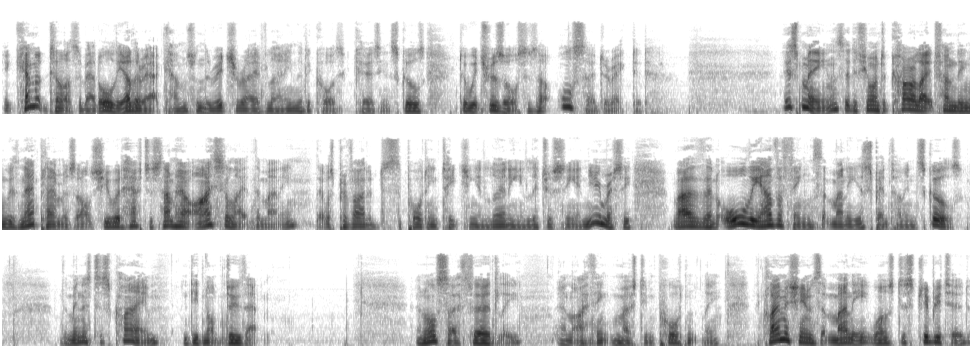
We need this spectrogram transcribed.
It cannot tell us about all the other outcomes from the rich array of learning that occurs in schools to which resources are also directed. This means that if you want to correlate funding with NAPLAN results, you would have to somehow isolate the money that was provided to supporting teaching and learning in literacy and numeracy rather than all the other things that money is spent on in schools. The minister's claim did not do that. And also, thirdly, and I think most importantly, the claim assumes that money was distributed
